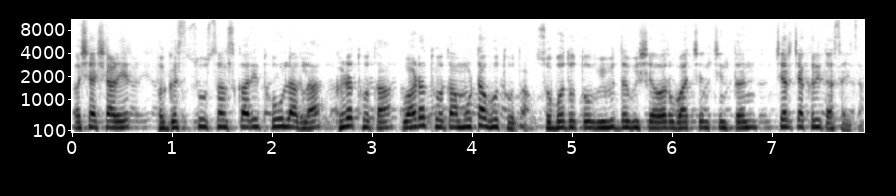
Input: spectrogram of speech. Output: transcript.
अशा शाळेत भगत सुसंस्कारित होऊ लागला घडत होता वाढत होता मोठा होत होता. सोबत तो विविध विषयावर वाचन चिंतन चर्चा करीत असायचा.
